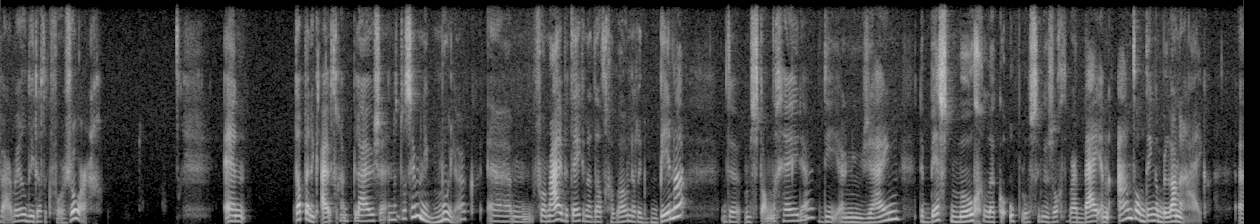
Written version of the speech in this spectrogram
waar wil die dat ik voor zorg? En dat ben ik uit gaan pluizen. En dat was helemaal niet moeilijk. Um, voor mij betekende dat gewoon dat ik binnen de omstandigheden die er nu zijn, de best mogelijke oplossingen zocht, waarbij een aantal dingen belangrijk uh,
